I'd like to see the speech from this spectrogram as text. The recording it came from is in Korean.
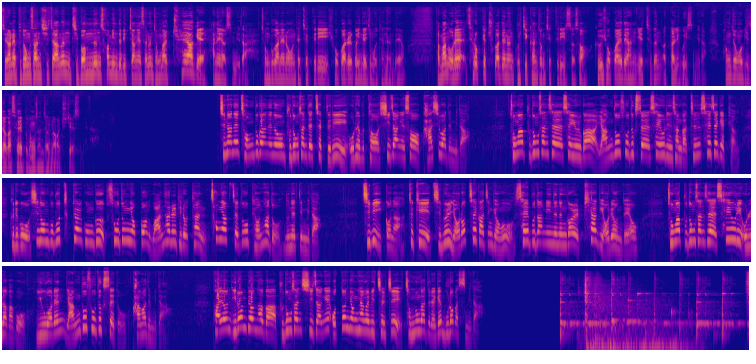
지난해 부동산 시장은 집 없는 서민들 입장에서는 정말 최악의 한 해였습니다. 정부가 내놓은 대책들이 효과를 거의 내지 못했는데요. 다만 올해 새롭게 추가되는 굵직한 정책들이 있어서 그 효과에 대한 예측은 엇갈리고 있습니다. 황정호 기자가 새 부동산 전망을 취재했습니다. 지난해 정부가 내놓은 부동산 대책들이 올해부터 시장에서 가시화됩니다. 종합부동산세 세율과 양도소득세 세율 인상 같은 세제 개편, 그리고 신혼부부 특별공급 소득여건 완화를 비롯한 청약제도 변화도 눈에 띕니다. 집이 있거나 특히 집을 여러 채 가진 경우 세 부담이 느는 걸 피하기 어려운데요. 종합부동산세 세율이 올라가고 6월엔 양도소득세도 강화됩니다. 과연 이런 변화가 부동산 시장에 어떤 영향을 미칠지 전문가들에게 물어봤습니다.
